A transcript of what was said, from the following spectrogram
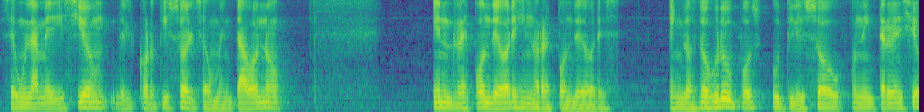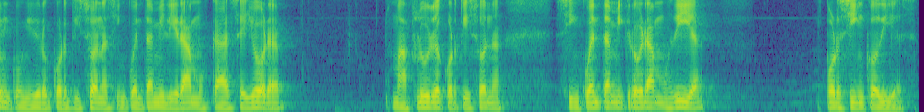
según la medición del cortisol, si aumentaba o no, en respondedores y no respondedores. En los dos grupos utilizó una intervención con hidrocortisona 50 miligramos cada 6 horas, más fluorocortisona 50 microgramos día por 5 días.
